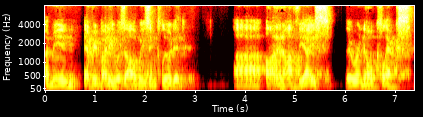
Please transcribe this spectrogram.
I mean, everybody was always included uh, on and off the ice. There were no cliques.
